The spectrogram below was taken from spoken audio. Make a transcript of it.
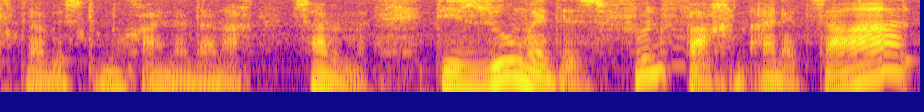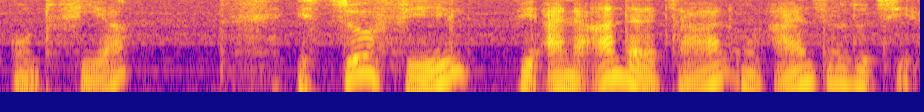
Ich glaube, es gibt noch eine danach. Schauen wir mal. Die Summe des Fünffachen einer Zahl und 4 ist so viel wie eine andere Zahl um 1 reduziert.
